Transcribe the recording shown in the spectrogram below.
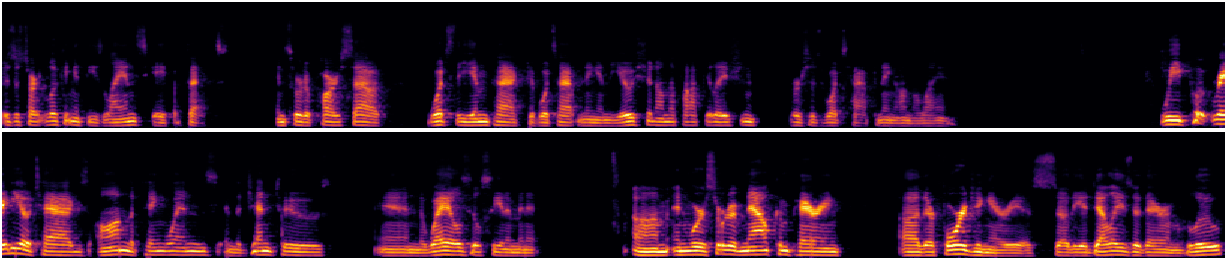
is to start looking at these landscape effects and sort of parse out what's the impact of what's happening in the ocean on the population versus what's happening on the land. We put radio tags on the penguins and the gentoos and the whales you'll see in a minute. Um, and we're sort of now comparing uh, their foraging areas. So the Adelies are there in blue.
